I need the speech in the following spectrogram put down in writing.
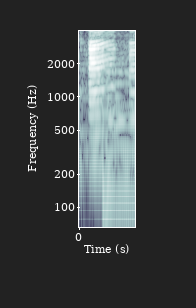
Música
